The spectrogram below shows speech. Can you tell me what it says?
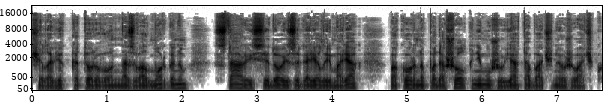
Человек, которого он назвал Морганом, старый седой загорелый моряк, покорно подошел к нему, жуя табачную жвачку.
